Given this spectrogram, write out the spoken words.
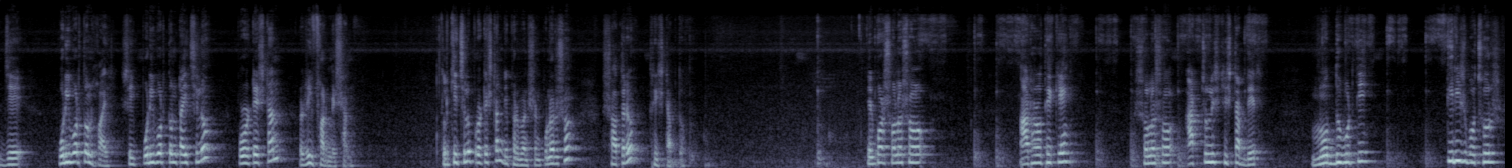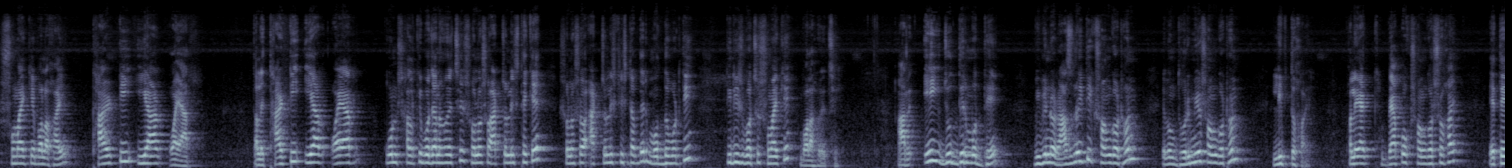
যে পরিবর্তন হয়, সেই পরিবর্তনটাই ছিল প্রোটেস্টান রিফরমেশন। তাহলে কী ছিল প্রোটেস্টান রিফরমেশন? পনেরোশো সতেরো খ্রিস্টাব্দ। এরপর ষোলোশো আঠারো থেকে ষোলোশো আটচল্লিশ খ্রিস্টাব্দের মধ্যবর্তী তিরিশ বছর সময়কে বলা হয় থার্টি ইয়ার ওয়ার। তাহলে থার্টি ইয়ার ওয়ার কোন সালকে বোঝানো হয়েছে? ষোলোশো আটচল্লিশ থেকে ষোলোশো আটচল্লিশ খ্রিস্টাব্দের মধ্যবর্তী তিরিশ বছর সময়কে বলা হয়েছে। আর এই যুদ্ধের মধ্যে বিভিন্ন রাজনৈতিক সংগঠন এবং ধর্মীয় সংগঠন লিপ্ত হয়। ফলে এক ব্যাপক সংঘর্ষ হয়। এতে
